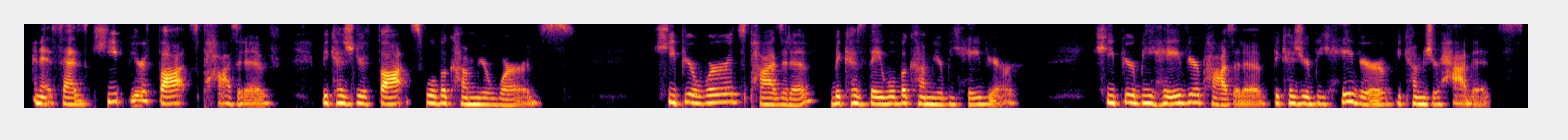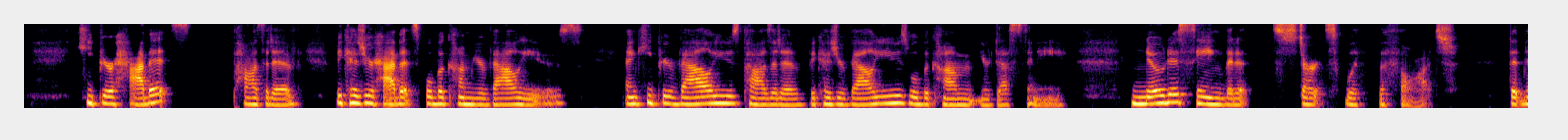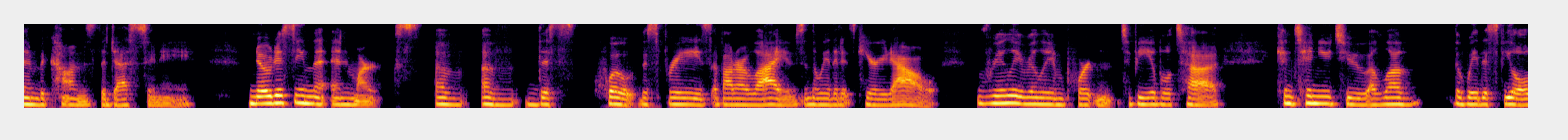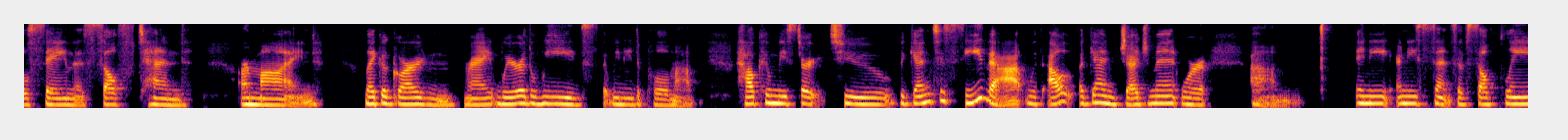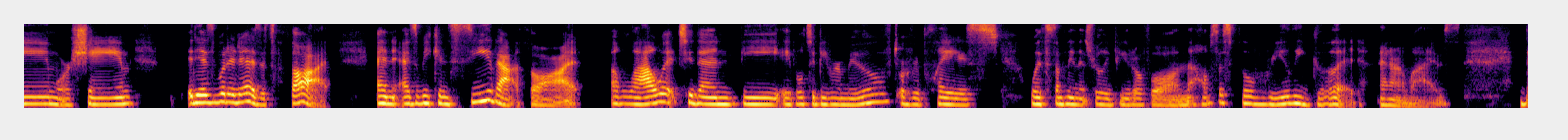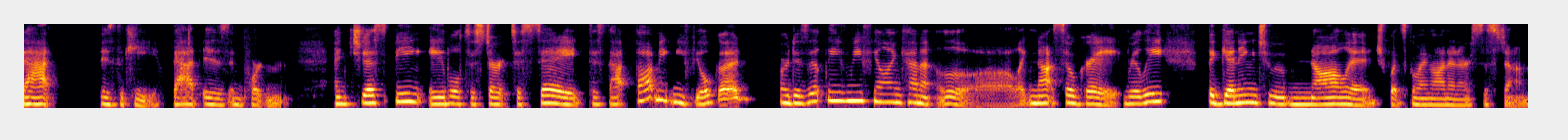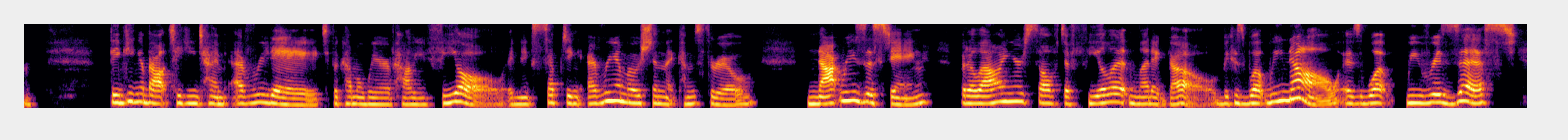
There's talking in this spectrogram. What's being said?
and it says, Keep your thoughts positive because your thoughts will become your words. Keep your words positive because they will become your behavior. Keep your behavior positive because your behavior becomes your habits keep your habits positive because your habits will become your values. And keep your values positive because your values will become your destiny. Noticing that it starts with the thought that then becomes the destiny. Noticing the end marks of of this quote this phrase about our lives and the way that it's carried out. Really really important to be able to continue to i love the way this feels saying this self tend our mind like a garden, right? Where are the weeds that we need to pull them up? How can we start to begin to see that without, again, judgment or um, any any sense of self blame or shame? It is what it is. It's a thought, and as we can see that thought, allow it to then be able to be removed or replaced with something that's really beautiful and that helps us feel really good in our lives. That is the key. That is important. And just being able to start to say, does that thought make me feel good? Or does it leave me feeling kind of like not so great? Really beginning to acknowledge what's going on in our system. Thinking about taking time every day to become aware of how you feel and accepting every emotion that comes through, not resisting, but allowing yourself to feel it and let it go. Because what we know is what we resist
